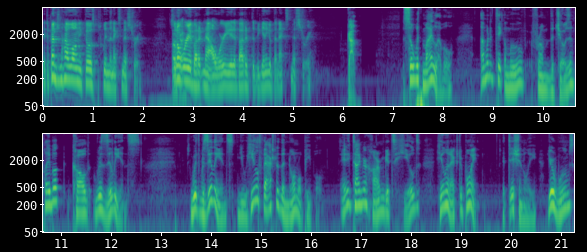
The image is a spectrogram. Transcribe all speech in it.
It depends on how long it goes between the next mystery. So Okay. don't worry about it now. Worry about it at the beginning of the next mystery. Got it. So with my level, I'm going to take a move from the Chosen playbook called Resilience. With Resilience, you heal faster than normal people. Anytime your harm gets healed, heal an extra point. Additionally, your wounds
